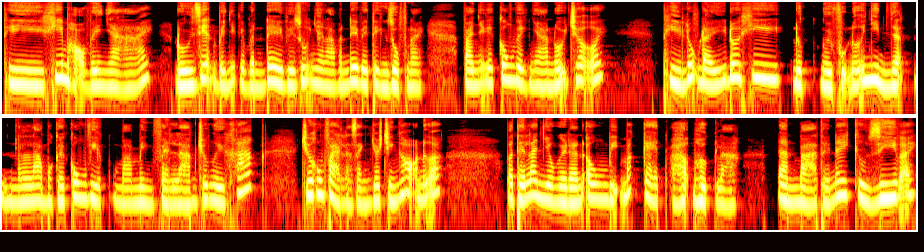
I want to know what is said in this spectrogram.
Thì khi mà họ về nhà ấy đối diện với những cái vấn đề ví dụ như là vấn đề về tình dục này và những cái công việc nhà nội trợ ấy thì lúc đấy đôi khi được người phụ nữ nhìn nhận là một cái công việc mà mình phải làm cho người khác chứ không phải là dành cho chính họ nữa. Và thế là nhiều người đàn ông bị mắc kẹt và hậm hực là đàn bà thế này kiểu gì vậy?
